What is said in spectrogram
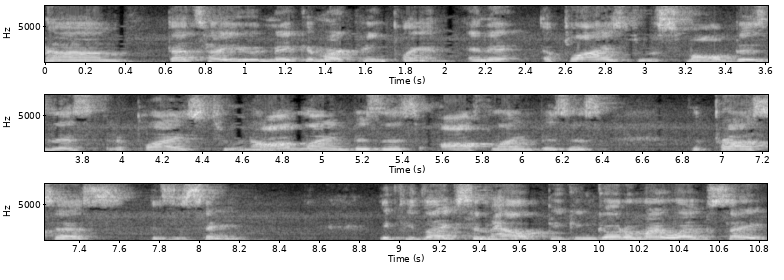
Um, that's how you would make a marketing plan, and it applies to a small business. It applies to an online business, offline business. The process is the same. If you'd like some help, you can go to my website,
